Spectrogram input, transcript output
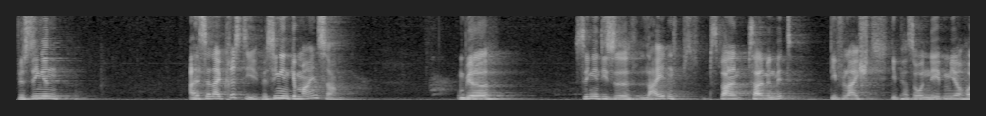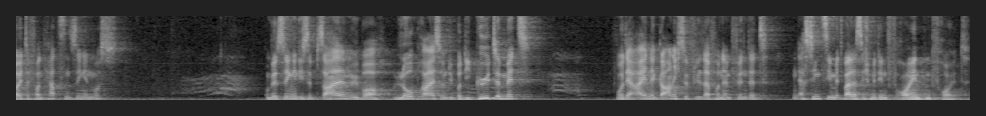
Wir singen als der Leib Christi. Wir singen gemeinsam. Und wir singen diese Leidenspsalmen mit, die vielleicht die Person neben mir heute von Herzen singen muss. Und wir singen diese Psalmen über Lobpreis und über die Güte mit, wo der eine gar nicht so viel davon empfindet. Und er singt sie mit, weil er sich mit den Freunden freut.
